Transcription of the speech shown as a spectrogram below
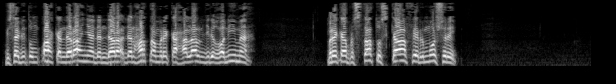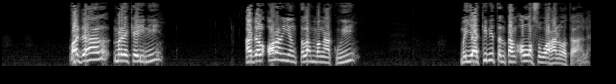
bisa ditumpahkan darahnya dan darah dan harta mereka halal menjadi ghanimah. Mereka berstatus kafir musyrik. Padahal mereka ini adalah orang yang telah mengakui meyakini tentang Allah Subhanahu wa taala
